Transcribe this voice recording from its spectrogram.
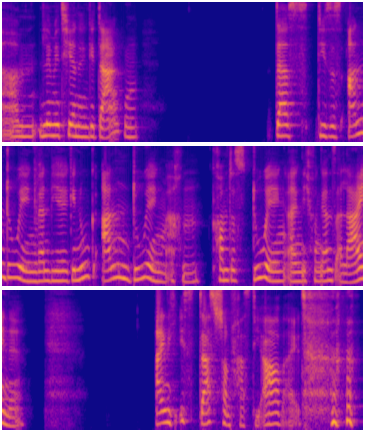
ähm, limitierenden Gedanken, dass dieses Undoing, wenn wir genug Undoing machen, kommt das Doing eigentlich von ganz alleine. Eigentlich ist das schon fast die Arbeit.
